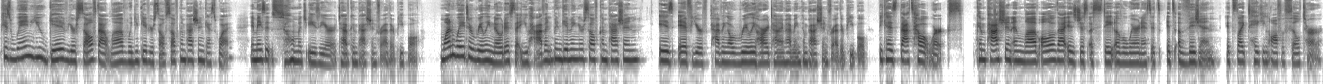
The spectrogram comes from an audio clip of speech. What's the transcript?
Because when you give yourself that love, when you give yourself self compassion, guess what? It makes it so much easier to have compassion for other people. One way to really notice that you haven't been giving yourself compassion is if you're having a really hard time having compassion for other people, because that's how it works. Compassion and love, all of that is just a state of awareness. It's it's a vision. It's like taking off a filter.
